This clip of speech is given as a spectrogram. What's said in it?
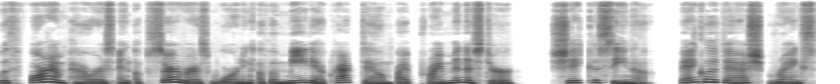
with foreign powers and observers warning of a media crackdown by Prime Minister Sheikh Hasina. Bangladesh ranks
